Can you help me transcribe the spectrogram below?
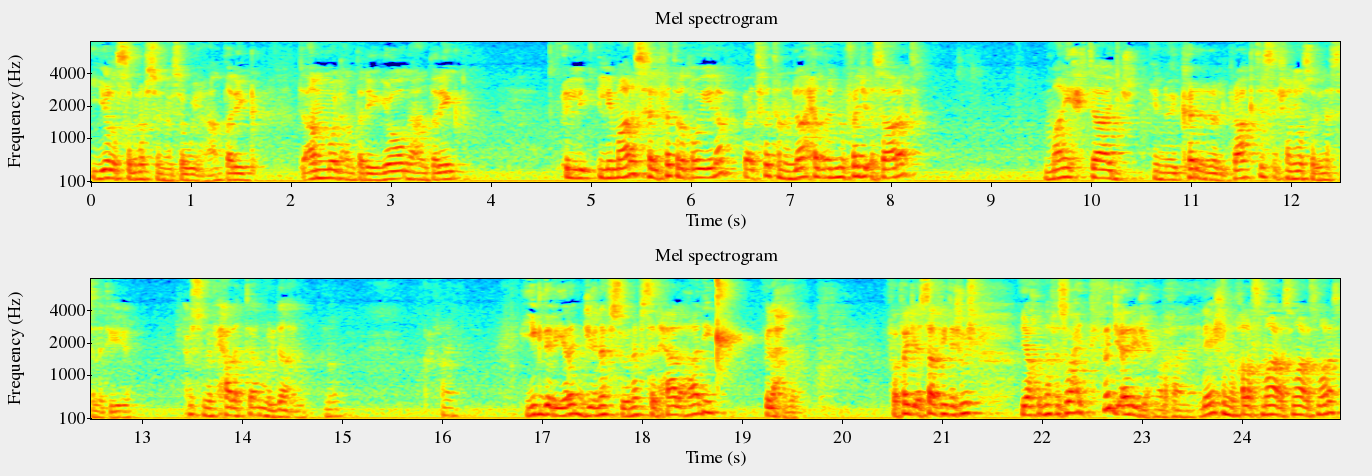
يغصب نفسه إنه يسويها عن طريق تأمل عن طريق يوغا عن طريق اللي اللي مارسها لفترة طويلة بعد فترة نلاحظ إنه فجأة صارت ما يحتاج إنه يكرر ال practice عشان يوصل لنفس النتيجة. يحس إنه في حالة تأمل دائم يقدر يرجع نفسه نفس الحالة هذه في لحظة. ففجأة صار في تشويش ياخذ نفس واحد فجأة رجع مرة ثانية. ليش؟ إنه خلاص مارس مارس مارس.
